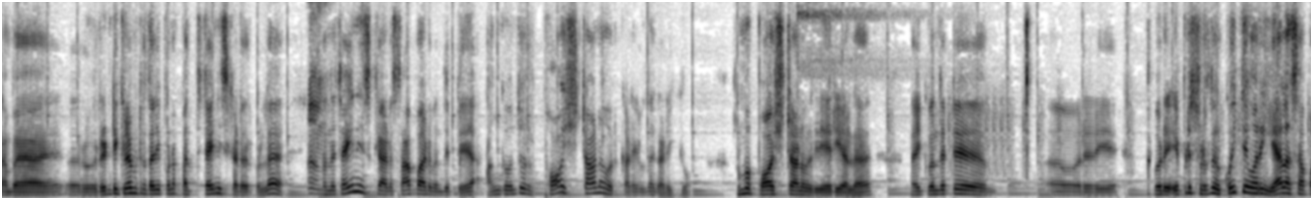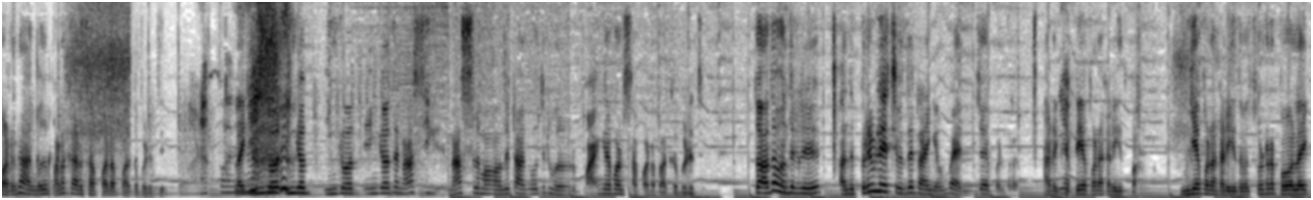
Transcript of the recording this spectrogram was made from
நம்ம ஒரு ரெண்டு கிலோமீட்டர் தள்ளி போனா பத்து சைனீஸ் கடை இருக்கும்ல. அந்த சைனீஸ் கடை சாப்பாடு வந்துட்டு அங்க வந்து ஒரு பாஸ்டான ஒரு கடையில தான் கிடைக்கும். ரொம்ப பாஸ்டான ஒரு ஏரியால லைக் வந்துட்டு ஒரு ஒரு எப்படி சொல்றது ஒரு கொய்த்தே வரும் ஏழை சாப்பாடுன்னா அங்க வந்து பணக்கார சாப்பாடா பார்க்கப்படுது. லைக் இங்க இங்க இங்க வந்து- இங்க வந்து நாசி நாசிலமா வந்துட்டு அங்க வந்துட்டு ஒரு பயங்கரமான சாப்பாடு பார்க்கப்படுது. ஸோ அதான் வந்துட்டு அந்த ப்ரிவிலேஜ் வந்து நான் இங்க ரொம்ப என்ஜாய் பண்றேன். அதுக்கு இப்படியே போனா கிடைக்குதுப்பா. இங்கே போனா கிடைக்குது. சொல்றப்போ like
